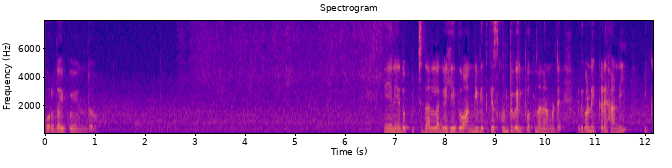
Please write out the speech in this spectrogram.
బురదైపోయిందో. నేనేదో పిచ్చిదానిలాగా ఏదో అన్నీ వెతికేసుకుంటూ వెళ్ళిపోతున్నాను అనమాట. ఇదిగోండి ఇక్కడే హనీ. ఇక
